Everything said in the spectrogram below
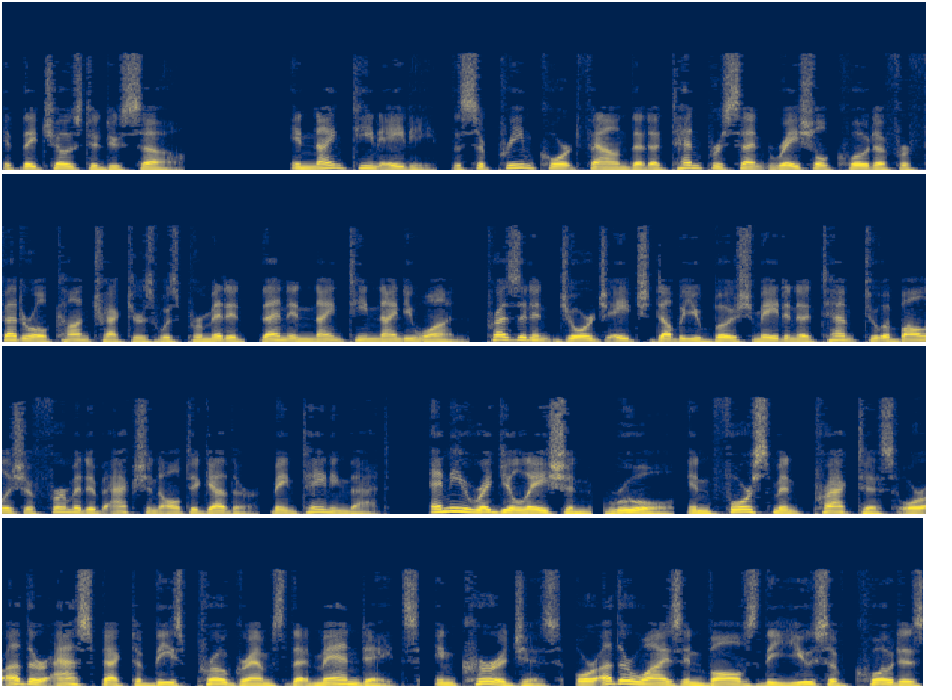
if they chose to do so. In 1980, the Supreme Court found that a 10% racial quota for federal contractors was permitted. Then in 1991, President George H. W. Bush made an attempt to abolish affirmative action altogether, maintaining that Any regulation, rule, enforcement practice or other aspect of these programs that mandates, encourages, or otherwise involves the use of quotas,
